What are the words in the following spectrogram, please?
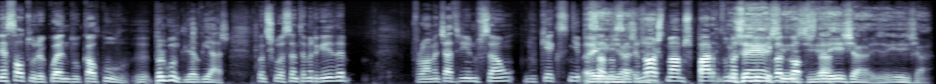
Nessa altura, quando calculo, eh, pergunto-lhe, aliás, quando chegou a Santa Margarida, provavelmente já teria noção do que é que se tinha passado. Aí Ou já, seja, já. nós tomámos parte de uma Sim, tentativa de sim, golpe de sim, Estado. Aí já, aí já,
